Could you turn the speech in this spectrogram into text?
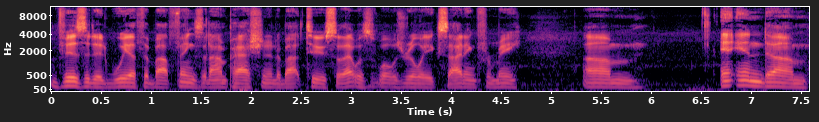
visited with about things that I'm passionate about too. So that was what was really exciting for me. Um, and, and um,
